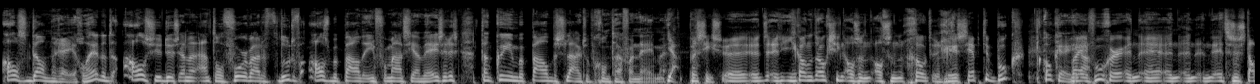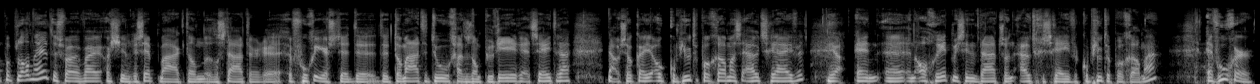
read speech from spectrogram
als-dan-regel. Dat als je dus aan een aantal voorwaarden voldoet, of als bepaalde informatie aanwezig is, dan kun je een bepaald besluit op grond daarvan nemen. Ja, precies. Uh, het, je kan het ook zien als een, als een groot receptenboek. Okay, waar je vroeger een, eh, een, een, een, het is een stappenplan. Hè? Dus waar, waar als je een recept maakt, dan, dan staat er uh, voeg eerst de, de tomaten toe, gaan ze dan pureren, et cetera. Nou, zo kan je ook computerprogramma's uitschrijven. Ja. En uh, een algoritme is inderdaad zo'n uitgeschreven computerprogramma. En vroeger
